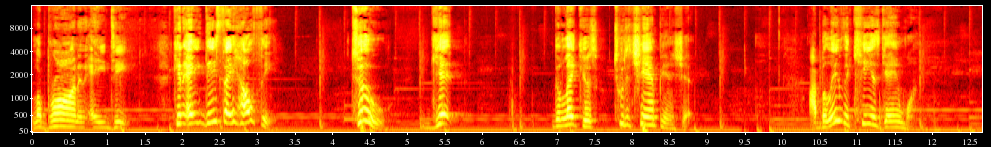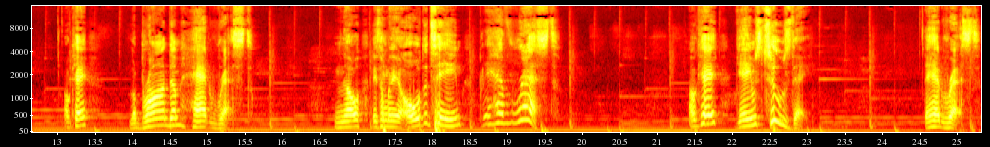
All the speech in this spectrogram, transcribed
LeBron and AD? Can AD stay healthy to get the Lakers to the championship? I believe the key is game one. Okay? LeBron them had rest. You know, they're some of their older team, but they have rest. Okay? Games Tuesday. They had rest.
